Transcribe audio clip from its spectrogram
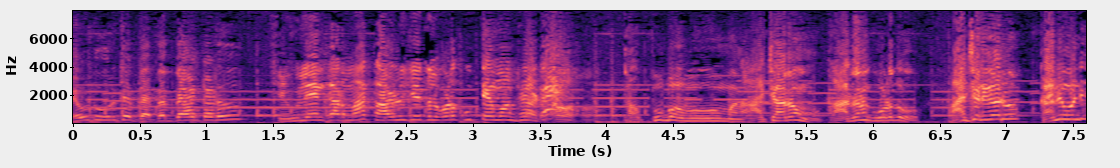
ఏమిటి ఊరికే బెబ్బెబ్బే అంటాడు? చెవులేం కర్మ? కాళ్ళు చేతులు కూడా కుట్టేమంటున్నాడు తప్పు బాబు మన ఆచారం కాదనకూడదు. ఆచార్య గారు కానివ్వండి.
